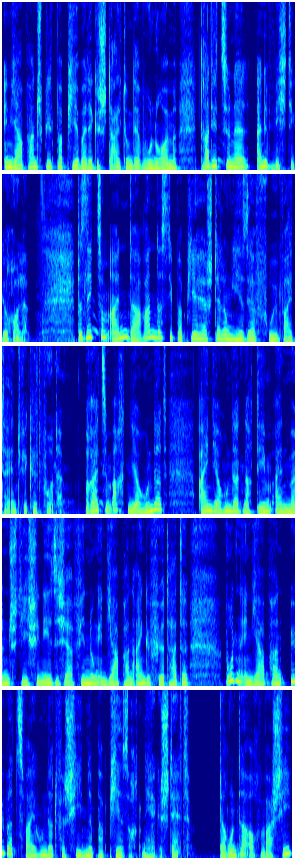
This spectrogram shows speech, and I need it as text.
In Japan spielt Papier bei der Gestaltung der Wohnräume traditionell eine wichtige Rolle. Das liegt zum einen daran, dass die Papierherstellung hier sehr früh weiterentwickelt wurde. Bereits im 8. Jahrhundert, ein Jahrhundert nachdem ein Mönch die chinesische Erfindung in Japan eingeführt hatte, wurden in Japan über 200 verschiedene Papiersorten hergestellt darunter auch Waschi,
